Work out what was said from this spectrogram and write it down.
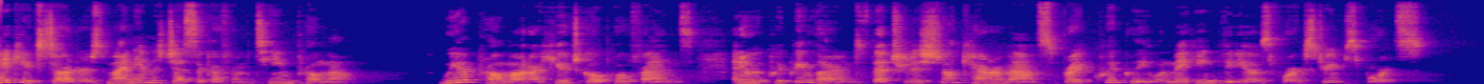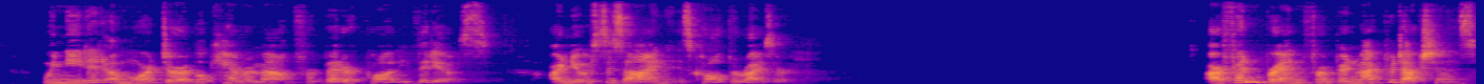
Hey Kickstarters, my name is Jessica from Team ProMount. We at ProMount are huge GoPro friends, and we quickly learned that traditional camera mounts break quickly when making videos for extreme sports. We needed a more durable camera mount for better quality videos. Our newest design is called the Riser. Our friend Bryn from BrynMag Productions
